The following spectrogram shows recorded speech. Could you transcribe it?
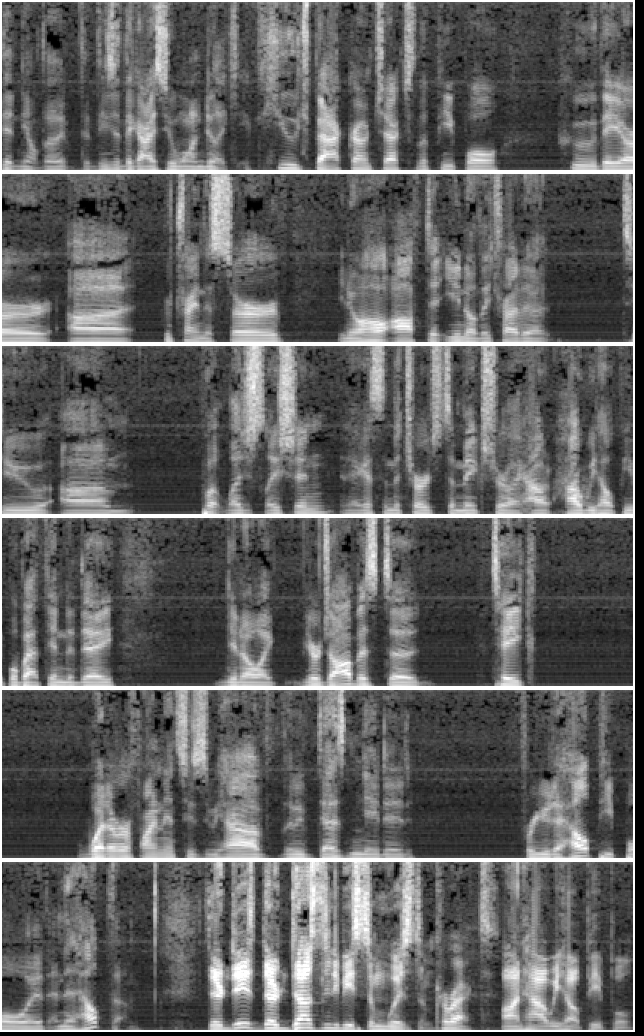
you know the, the, these are the guys who want to do like huge background checks of the people who they are uh, who are trying to serve. You know how often you know they try to to um, put legislation, I guess, in the church to make sure like how how we help people. But at the end of the day, you know, like your job is to take whatever finances we have that we've designated for you to help people with, and then help them. There, does- there does need to be some wisdom Correct. on how we help people,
